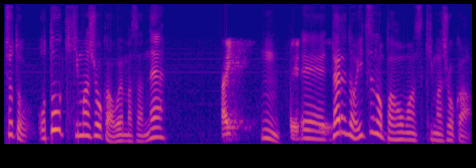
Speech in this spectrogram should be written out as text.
ちょっと音を聞きましょうか大山さんね、はい。うん。えー誰のいつのパフォーマンス聞きましょうか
